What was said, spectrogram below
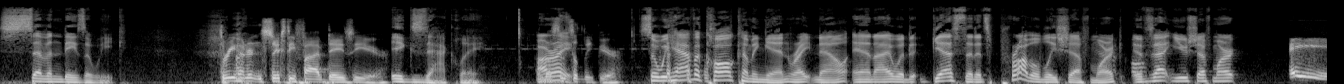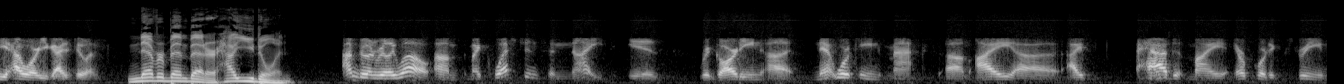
seven days a week. 365 days a year. Exactly. All Unless right. it's a leap year. So we have a call coming in right now, and I would guess that it's probably Chef Mark. Is that you, Chef Mark? Hey, how are you guys doing? Never been better. How you doing? I'm doing really well. Um, my question tonight is regarding uh, networking Macs. Um, I uh, I've had my Airport Extreme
